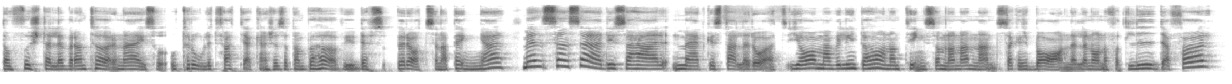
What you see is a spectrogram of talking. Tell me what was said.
De första leverantörerna är ju så otroligt fattiga kanske så att de behöver ju desperat sina pengar. Men sen så är det ju så här med kristaller då att ja, man vill ju inte ha någonting som någon annan stackars barn eller någon har fått lida för.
